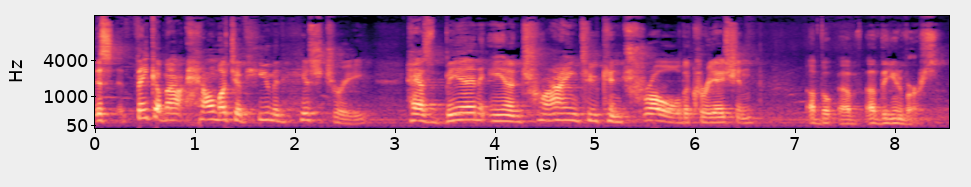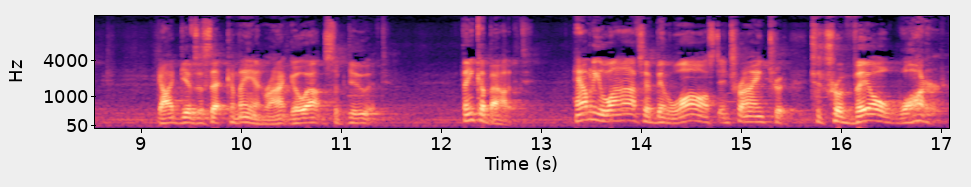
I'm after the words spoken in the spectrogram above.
this think about how much of human history has been in trying to control the creation of the, of, of the universe. God gives us that command, right? Go out and subdue it. Think about it. How many lives have been lost in trying to, to travail water?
